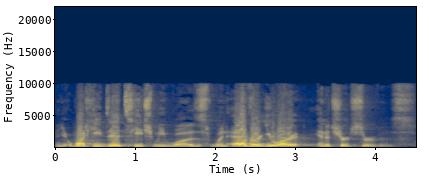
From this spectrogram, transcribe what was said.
And what he did teach me was whenever you are in a church service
